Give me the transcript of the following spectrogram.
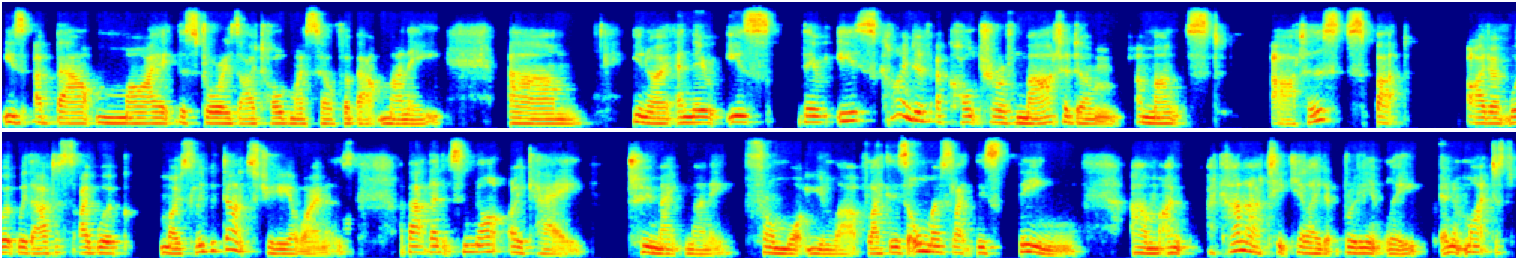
is about my the stories i told myself about money. Um, you know and there is there is kind of a culture of martyrdom amongst artists but i don't work with artists. I work mostly with dance studio owners, about that it's not okay to make money from what you love. Like there's almost like this thing. Um, I'm, I can't articulate it brilliantly, and it might just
